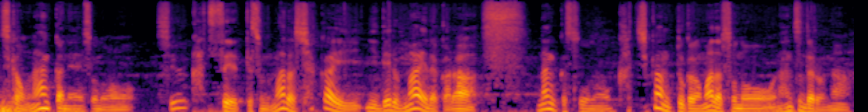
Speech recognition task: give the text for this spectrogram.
しかもなんかね、その、就活生ってそのまだ社会に出る前だから、なんかその価値観とかがまだその、なんつうんだろうな、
